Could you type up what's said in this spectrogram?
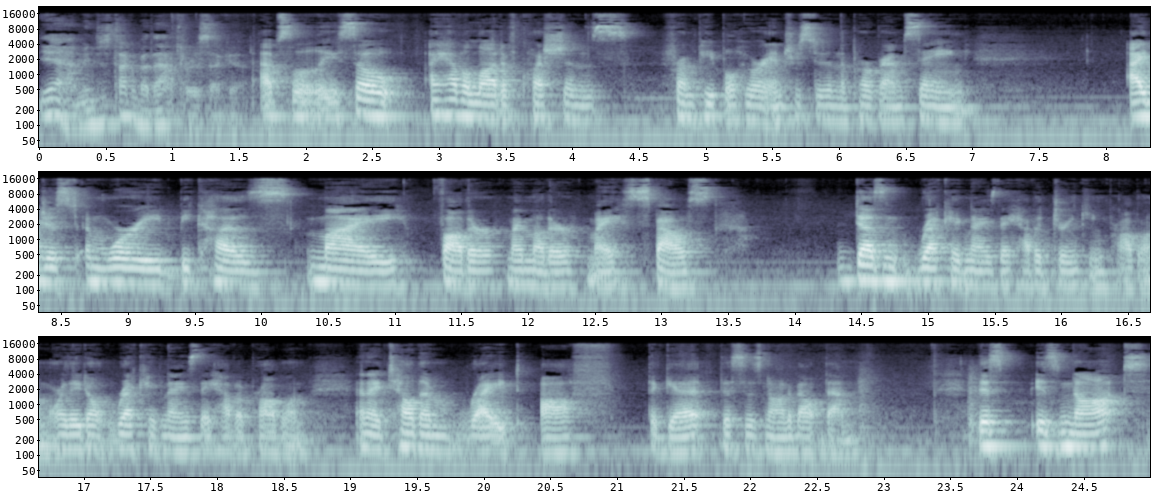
yeah i mean just talk about that for a second Absolutely. So I have a lot of questions from people who are interested in the program saying, I just am worried because my father, my mother, my spouse doesn't recognize they have a drinking problem or they don't recognize they have a problem. And I tell them right off the get, this is not about them. This is not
